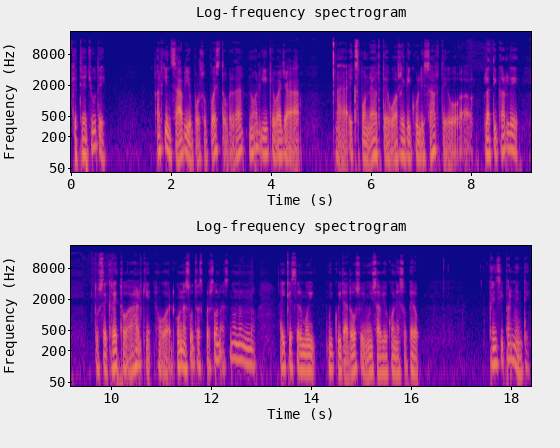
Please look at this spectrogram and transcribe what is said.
que te ayude. Alguien sabio, por supuesto, ¿verdad? No alguien que vaya a, exponerte o a ridiculizarte o a platicarle tu secreto a alguien o a algunas otras personas. No, no, no, no. Hay que ser muy, muy cuidadoso y muy sabio con eso, pero principalmente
